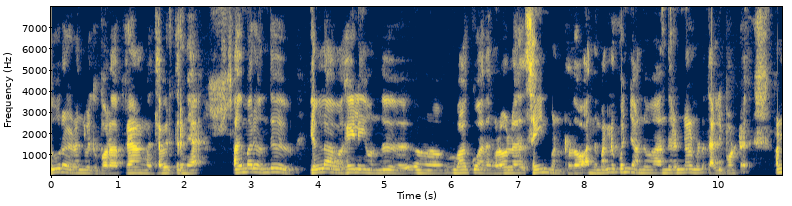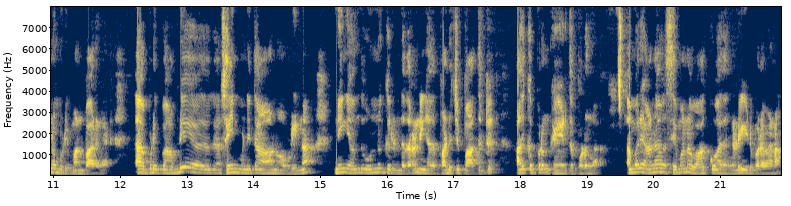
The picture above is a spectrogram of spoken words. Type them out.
தூர இடங்களுக்கு போகிற பிரயாணங்களை தவிர்த்துருங்க. அது மாதிரி வந்து எல்லா வகையிலையும் வந்து வாக்குவாதங்களோ இல்லை சைன் பண்ணுறதோ அந்த மாதிரிலாம் கொஞ்சம் அந்த அந்த ரெண்டு நாள் மட்டும் தள்ளி போட்டு பண்ண முடியுமான்னு பாருங்கள் அப்படி இப்போ அப்படியே சைன் பண்ணி தான் ஆகணும் அப்படின்னா நீங்கள் வந்து ஒன்றுக்கு ரெண்டு தடவை நீங்கள் அதை படித்து பார்த்துட்டு அதுக்கப்புறம் கையெழுத்து போடுங்க. அது மாதிரி அனாவசியமான வாக்குவாதங்களில் ஈடுபட வேணாம்.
